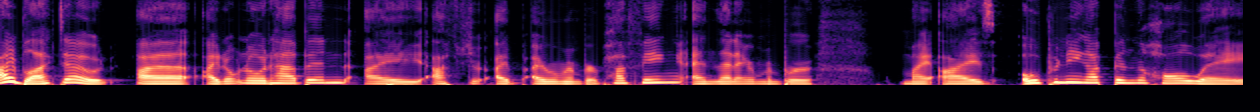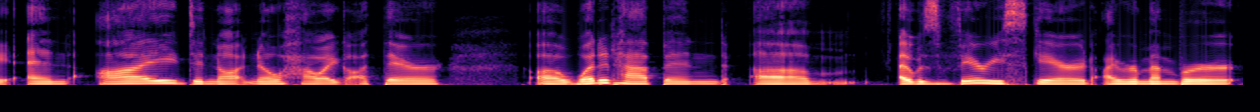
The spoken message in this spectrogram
I blacked out. Uh, I don't know what happened. I after I, I remember puffing and then I remember my eyes opening up in the hallway, and I did not know how I got there, uh, what had happened. Um, I was very scared. I remember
